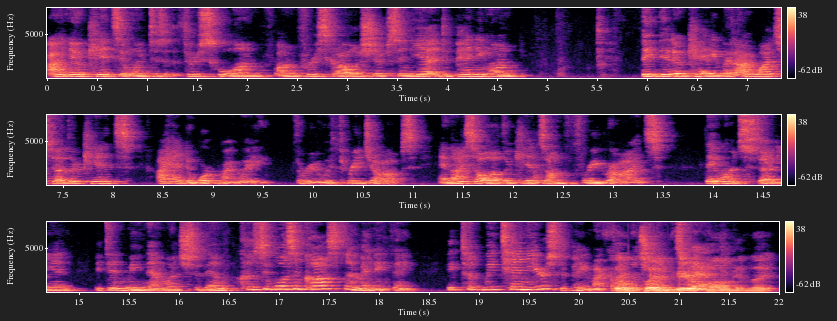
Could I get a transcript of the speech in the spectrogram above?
I know kids that went to, through school on, on free scholarships, and yet, depending on, they did okay. But I watched other kids. I had to work my way through with three jobs, and I saw other kids on free rides. They weren't studying. It didn't mean that much to them because it wasn't costing them anything. It took me ten years to pay my college. They were college playing loans beer back. pong at night.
